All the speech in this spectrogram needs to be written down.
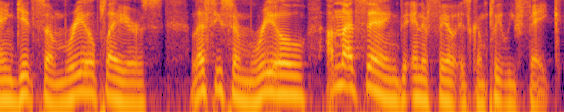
and get some real players. Let's see some real. I'm not saying the NFL is completely fake.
